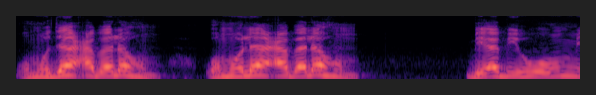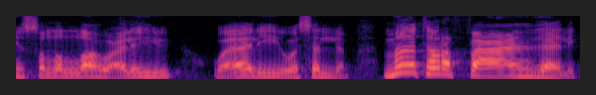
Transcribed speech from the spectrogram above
ومداعبة لهم وملاعبه لهم بأبي وأمي صلى الله عليه وآله وسلم. ما ترفع عن ذلك.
